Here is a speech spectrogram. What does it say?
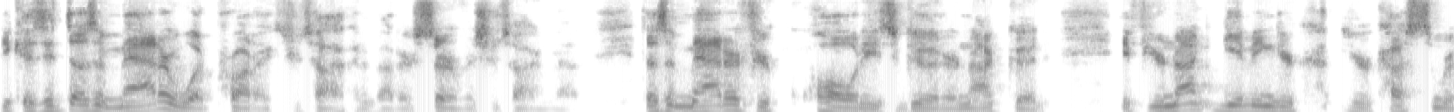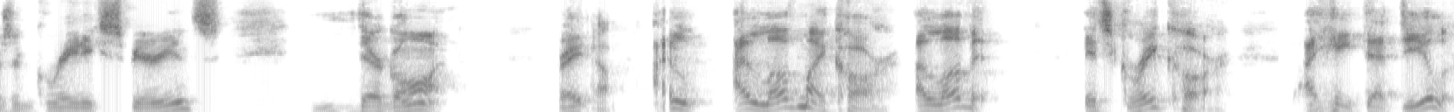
because it doesn't matter what product you're talking about or service you're talking about. It doesn't matter if your quality is good or not good. If you're not giving your your customers a great experience, they're gone. Right? Yeah. I I love my car. I love it. It's a great car. I hate that dealer,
